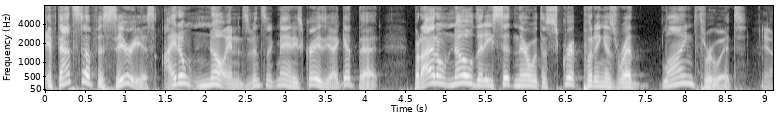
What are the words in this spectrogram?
If that stuff is serious, I don't know. And it's Vince McMahon; he's crazy. I get that, but I don't know that he's sitting there with a script, putting his red line through it yeah,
